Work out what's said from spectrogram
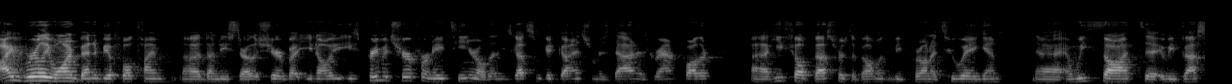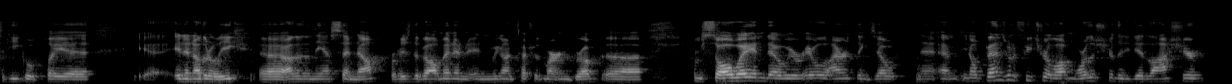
I really wanted Ben to be a full time uh, Dundee star this year, but you know, he's pretty mature for an 18 year old, and he's got some good guidance from his dad and his grandfather. Uh, he felt best for his development to be put on a two way again, uh, and we thought it would be best that he go play a in another league uh, other than the SNL for his development, and, and we got in touch with Martin Grubb uh, from Solway, and uh, we were able to iron things out. And you know, Ben's going to feature a lot more this year than he did last year.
